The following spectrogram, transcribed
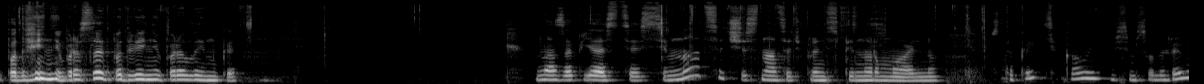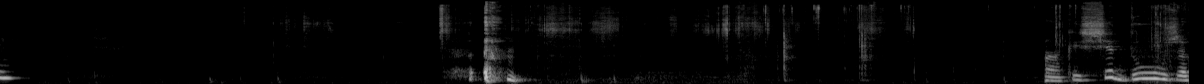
І подвійний браслет, подвійні перелинки. На зап'ястя 17, 16, в принципі, нормально. Ось такий цікавий, 800 гривень. Так, і ще дуже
